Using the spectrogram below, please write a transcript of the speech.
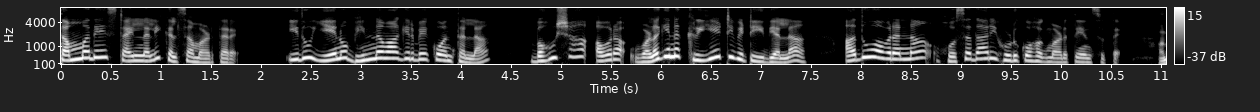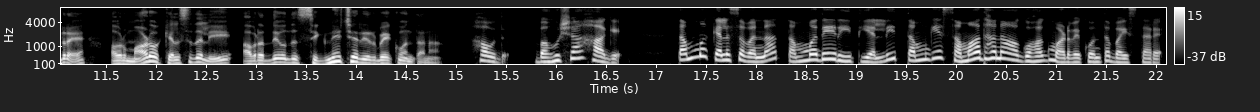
ತಮ್ಮದೇ ಸ್ಟೈಲ್ನಲ್ಲಿ ಕೆಲಸ ಮಾಡ್ತಾರೆ. ಇದು ಏನೋ ಭಿನ್ನವಾಗಿರ್ಬೇಕು ಅಂತಲ್ಲ ಬಹುಶಃ ಅವರ ಒಳಗಿನ ಕ್ರಿಯೇಟಿವಿಟಿ ಇದೆಯಲ್ಲ ಅದು ಅವರನ್ನ ಹೊಸದಾರಿ ಹುಡುಕೋ ಹಾಗೆ ಮಾಡುತ್ತೆ ಅನ್ಸುತ್ತೆ. ಅಂದ್ರೆ ಅವರು ಮಾಡೋ ಕೆಲಸದಲ್ಲಿ ಅವರದ್ದೇ ಒಂದು ಸಿಗ್ನೇಚರ್ ಇರಬೇಕು ಅಂತನಾ? ಹೌದು ಬಹುಶಃ ಹಾಗೆ. ತಮ್ಮ ಕೆಲಸವನ್ನ ತಮ್ಮದೇ ರೀತಿಯಲ್ಲಿ ತಮ್ಗೆ ಸಮಾಧಾನ ಆಗೋ ಹಾಗೆ ಮಾಡಬೇಕು ಅಂತ ಬಯಸ್ತಾರೆ.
